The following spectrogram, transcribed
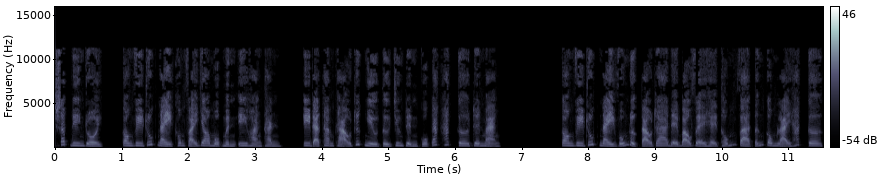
sắp điên rồi, con virus này không phải do một mình Y hoàn thành, Y đã tham khảo rất nhiều từ chương trình của các hacker trên mạng. Con virus này vốn được tạo ra để bảo vệ hệ thống và tấn công lại hacker,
